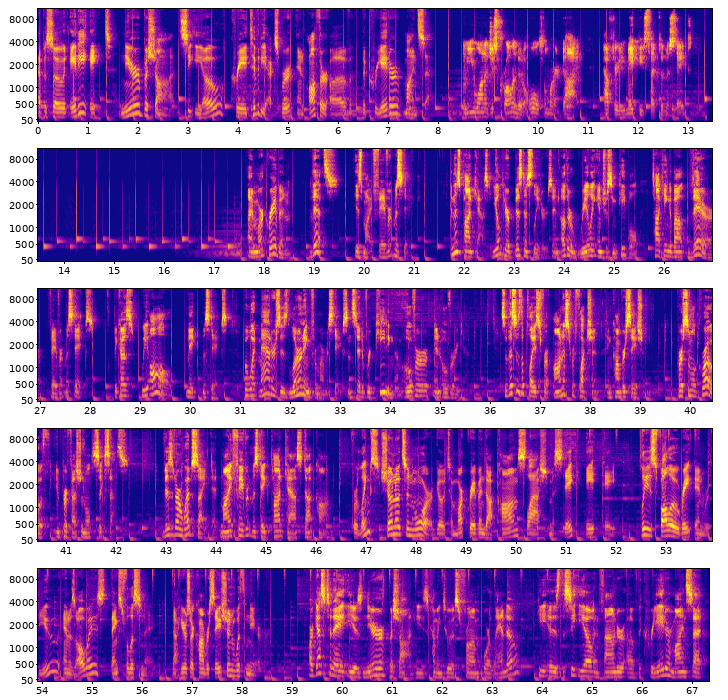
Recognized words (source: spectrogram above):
Episode 88 Nir Bashan, CEO, creativity expert, and author of The Creator Mindset. You want to just crawl into a hole somewhere and die after you make these types of mistakes. I'm Mark Graban. This is my favorite mistake. In this podcast, you'll hear business leaders and other really interesting people talking about their favorite mistakes. Because we all make mistakes, but what matters is learning from our mistakes instead of repeating them over and over again. So, this is the place for honest reflection and conversation, personal growth, and professional success. Visit our website at myfavoritemistakepodcast.com for links, show notes, and more, go to markgraban.com slash mistake88. Please follow, rate, and review. And as always, thanks for listening. Now here's our conversation with Nir. Our guest today is Nir Bashan. He's coming to us from Orlando. He is the CEO and founder of the Creator Mindset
